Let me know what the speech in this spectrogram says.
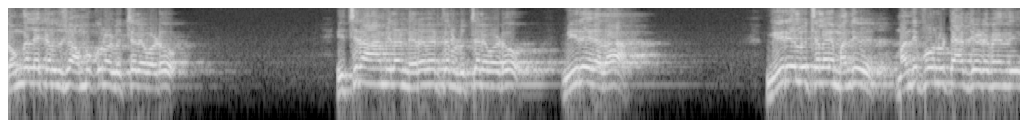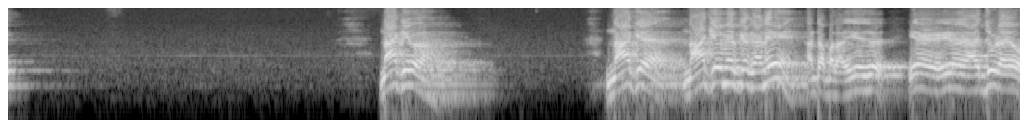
దొంగ లెక్కలు చూసి అమ్ముకున్న లుచ్చలేవాడు. ఇచ్చిన హామీలను నెరవేర్చిన లుచ్చలేవాడు. మీరే కదా. మీరే లుచ్చలే మంది మంది ఫోన్లు ట్యాప్ చేయడం ఏంది? నాకే నాకే నాకే మెరక కానీ అంట మళ్ళా అజ్జుడాయో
